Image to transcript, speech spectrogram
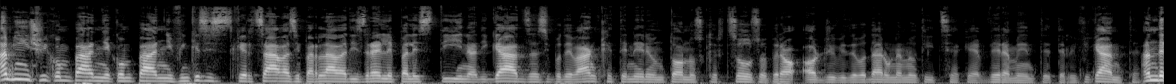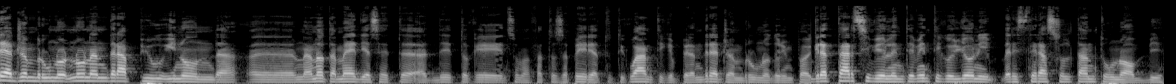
Amici, compagni e compagni, finché si scherzava, si parlava di Israele e Palestina, di Gaza, si poteva anche tenere un tono scherzoso, però oggi vi devo dare una notizia che è veramente terrificante. Andrea Giambruno non andrà più in onda. Eh, una nota Mediaset ha detto che, insomma, ha fatto sapere a tutti quanti che per Andrea Giambruno d'ora in poi grattarsi violentemente i coglioni resterà soltanto un hobby.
